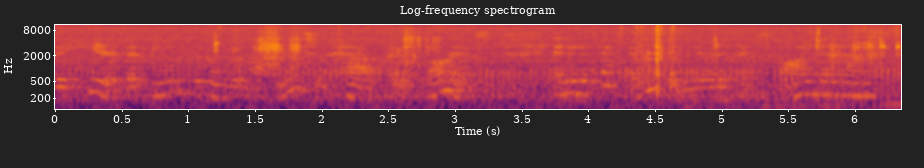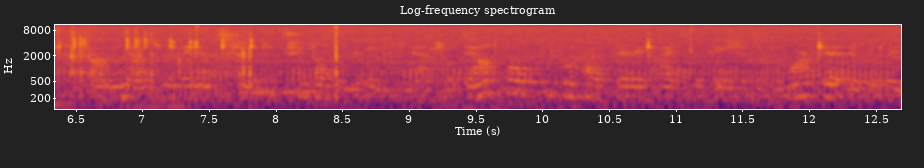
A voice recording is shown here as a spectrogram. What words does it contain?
they hear that these are going to have a bias. And it affects everything, you know, it affects finance, um, you know, it's related to 2008 financial downfall. People have very high expectations of the market, it relates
